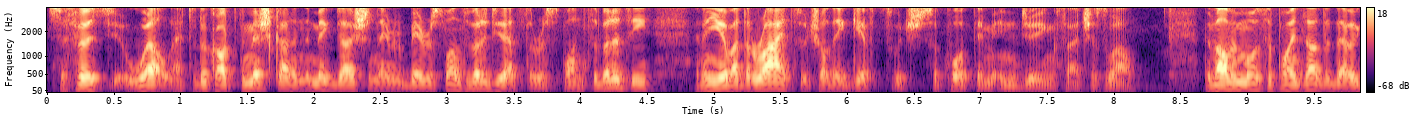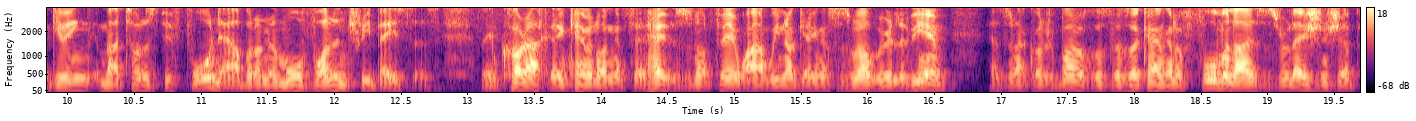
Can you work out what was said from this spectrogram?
So first, well, they have to look after the Mishkan and the Mikdash, and they bear responsibility. That's the responsibility, and then you hear about the rights, which are their gifts, which support them in doing such as well. The Malbim also points out that they were giving matonos before now, but on a more voluntary basis. When Korach then came along and said, "Hey, this is not fair. Why are we not getting this as well? We're Levium." HaKadosh Baruch Hu says, okay, I'm going to formalize this relationship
